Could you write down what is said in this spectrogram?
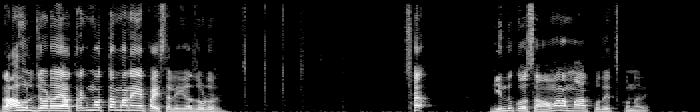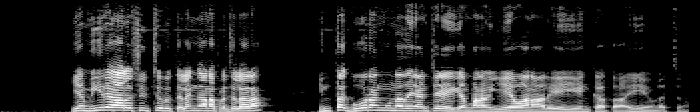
రాహుల్ జోడో యాత్రకు మొత్తం మన పైసలు ఇక చూడరు ఛ! గిందుకోసమా మనం మార్పు తెచ్చుకున్నది? ఇక మీరే ఆలోచించరు తెలంగాణ ప్రజలారా ఇంత ఘోరంగా ఉన్నది అంటే ఇక మనం ఏమనాలి? ఏం కథ? ఏం లక్షణం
